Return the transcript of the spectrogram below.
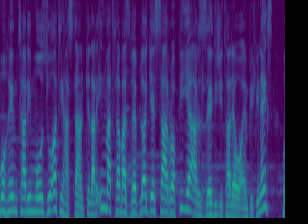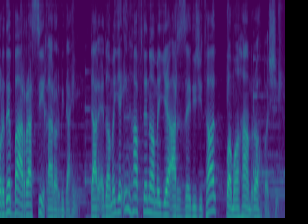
مهمترین موضوعاتی هستند که در این مطلب از وبلاگ صرافی ارز دیجیتال OMP مورد بررسی قرار می دهیم در ادامه این هفته نامه ارز دیجیتال با ما همراه باشید.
